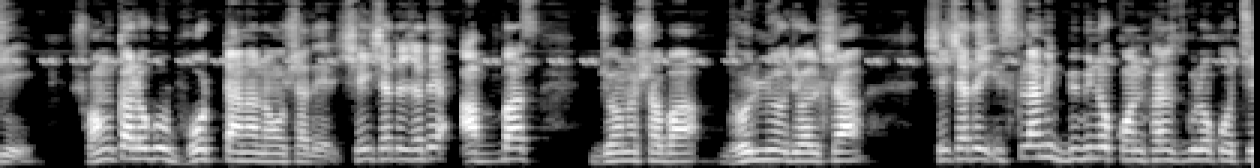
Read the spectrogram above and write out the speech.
যে সংখ্যালঘু ভোট টানা নৌসাদের সেই সাথে সাথে আব্বাস জনসভা, ধর্মীয় জলসা, সেই সাথে ইসলামিক বিভিন্ন কনফারেন্সগুলো করছে,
